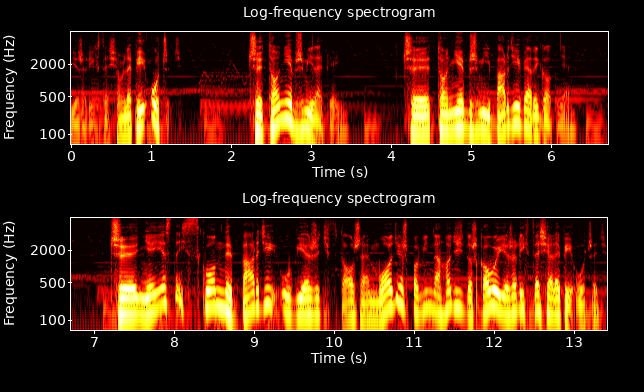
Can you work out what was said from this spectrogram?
jeżeli chce się lepiej uczyć. Czy to nie brzmi lepiej? Czy to nie brzmi bardziej wiarygodnie? Czy nie jesteś skłonny bardziej uwierzyć w to, że młodzież powinna chodzić do szkoły, jeżeli chce się lepiej uczyć?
